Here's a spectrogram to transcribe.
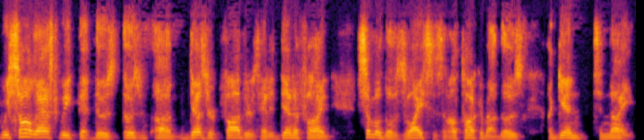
we saw last week that those those uh, desert fathers had identified some of those vices, and I'll talk about those again tonight.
